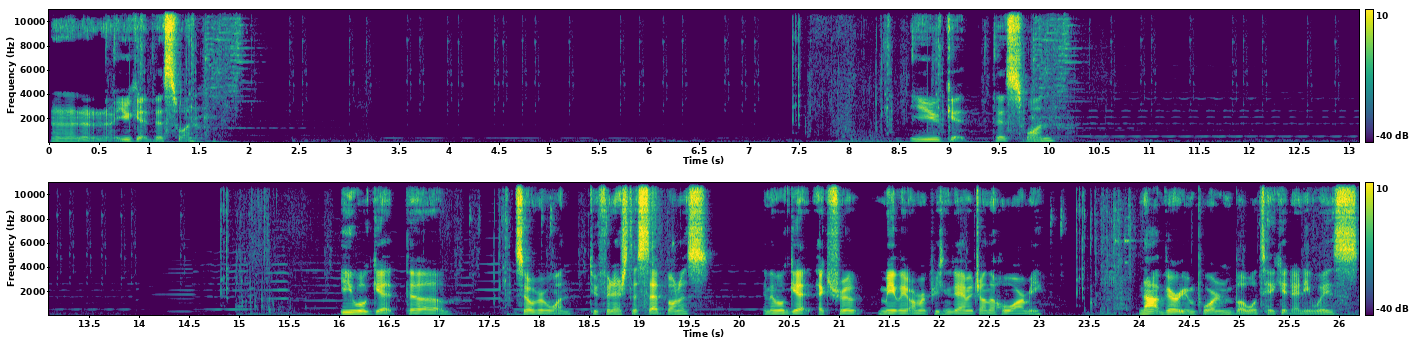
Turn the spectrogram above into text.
No, no, no, no, you get this one. You get this one. He will get the silver one to finish the set bonus, and then we'll get extra melee armor piercing damage on the whole army. Not very important, but we'll take it anyways.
